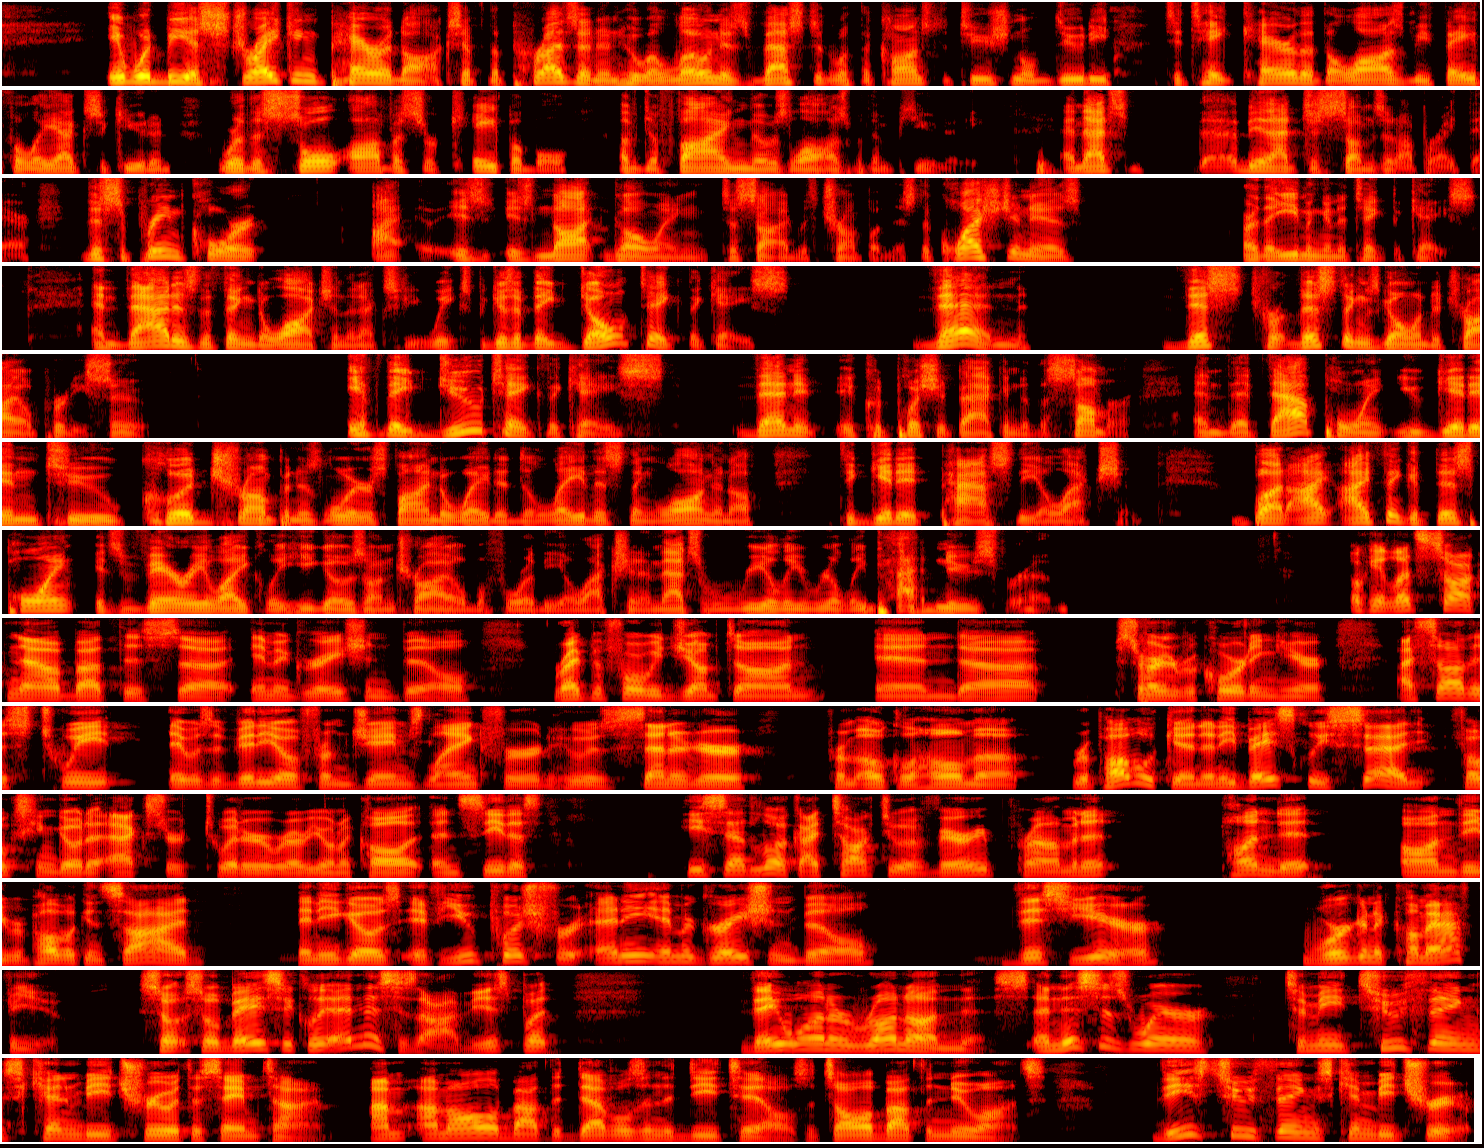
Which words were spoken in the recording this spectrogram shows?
It would be a striking paradox if the president, who alone is vested with the constitutional duty to take care that the laws be faithfully executed, were the sole officer capable of defying those laws with impunity. And that's I mean that just sums it up right there. The Supreme Court I, is is not going to side with Trump on this. The question is, are they even going to take the case? And that is the thing to watch in the next few weeks because if they don't take the case, then this tr- this thing's going to trial pretty soon. If they do take the case, then it, it could push it back into the summer. And at that point, you get into could Trump and his lawyers find a way to delay this thing long enough to get it past the election? But I, I think at this point, it's very likely he goes on trial before the election. And that's really, really bad news for him. Okay, let's talk now about this uh, immigration bill. Right before we jumped on and uh, started recording here, I saw this tweet. It was a video from James Lankford, who is senator from Oklahoma, Republican, and he basically said, folks can go to X or Twitter, whatever you want to call it, and see this. He said, "Look, I talked to a very prominent pundit on the Republican side, and he goes, if you push for any immigration bill this year, we're going to come after you. So so basically, and this is obvious, but they want to run on this. And this is where to me two things can be true at the same time. I'm I'm all about the devils in the details. It's all about the nuance. These two things can be true.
